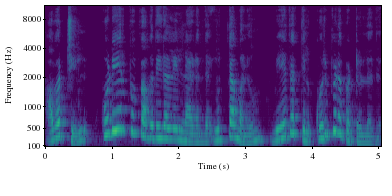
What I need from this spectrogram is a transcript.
அவற்றில் குடியிருப்பு பகுதிகளில் நடந்த யுத்தங்களும் வேதத்தில் குறிப்பிடப்பட்டுள்ளது.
